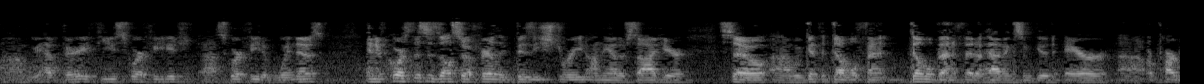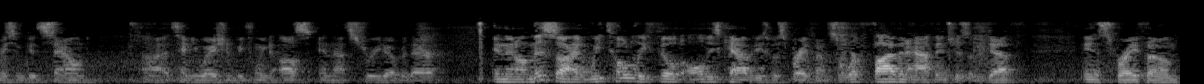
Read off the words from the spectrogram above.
Um, we have very few square feet uh, square feet of windows. And of course, this is also a fairly busy street on the other side here. So uh, we've got the double double benefit of having some good air, uh, or pardon me, some good sound uh, attenuation between us and that street over there. And then on this side, we totally filled all these cavities with spray foam. So we're five and a half inches of depth in spray foam.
